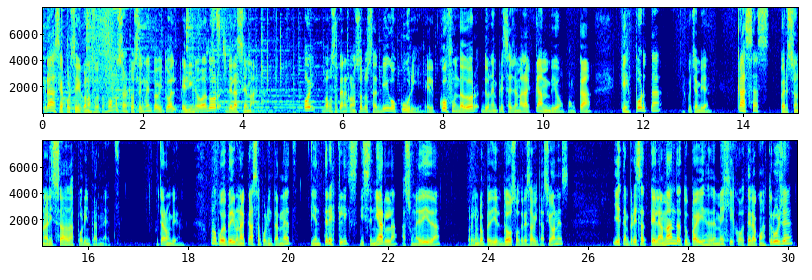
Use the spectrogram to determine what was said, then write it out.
Gracias por seguir con nosotros. Vamos a nuestro segmento habitual, el innovador de la semana. Hoy vamos a tener con nosotros a Diego Curi, el cofundador de una empresa llamada Cambio, con K, que exporta, escuchen bien, casas personalizadas por Internet. ¿Escucharon bien? Uno puede pedir una casa por Internet y en tres clics diseñarla a su medida, por ejemplo, pedir dos o tres habitaciones, y esta empresa te la manda a tu país desde México, te la construye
